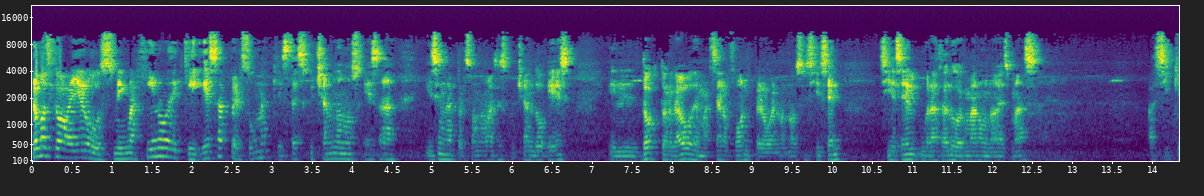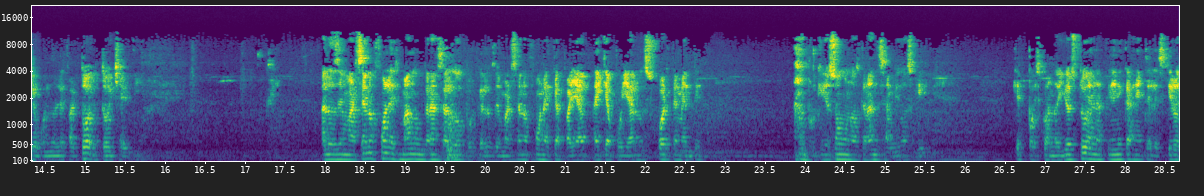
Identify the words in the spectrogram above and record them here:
Damas y caballeros, me imagino de que esa persona que está escuchándonos, esa es una persona más escuchando, es el doctor Gabo de Marciano Fon, pero bueno, no sé si es él. Si es él, un gran saludo hermano una vez más. Así que bueno, le faltó el Touch ID. A los de Marciano Fon les mando un gran saludo porque los de Marciano Fon hay que, apoyar, hay que apoyarlos fuertemente porque ellos son unos grandes amigos que, que pues cuando yo estuve en la clínica, gente, les quiero,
